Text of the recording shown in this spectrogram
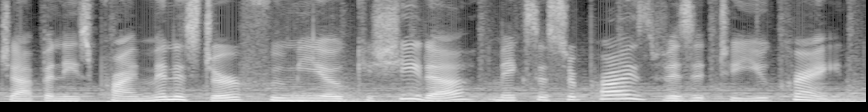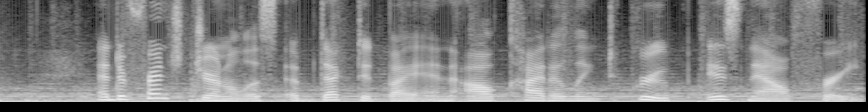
Japanese Prime Minister Fumio Kishida makes a surprise visit to Ukraine. And a French journalist abducted by an Al Qaeda linked group is now free.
